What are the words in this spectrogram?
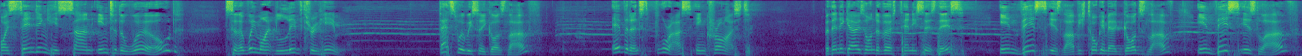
By sending his Son into the world so that we might live through him. That's where we see God's love evidenced for us in Christ. But then he goes on to verse 10, he says this In this is love, he's talking about God's love. In this is love,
